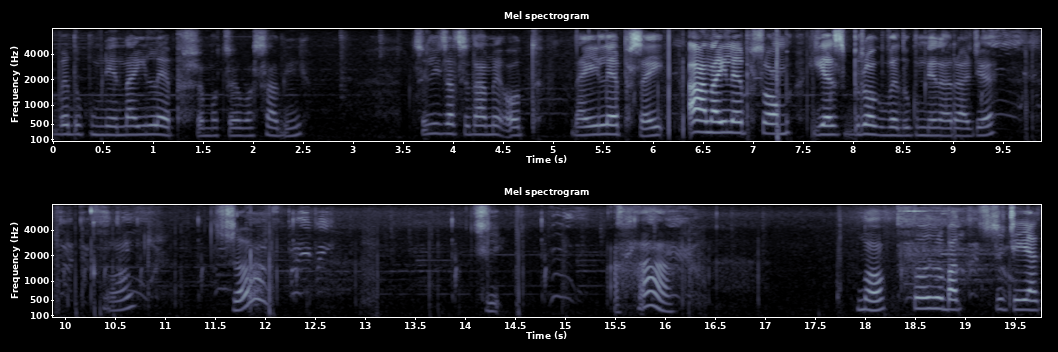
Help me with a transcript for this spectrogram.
według mnie najlepsze moce wasabi. Czyli zaczynamy od najlepszej. A najlepszą jest Brock według mnie na razie. No. Co? Czyli... Aha. No, to zobaczycie jak,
